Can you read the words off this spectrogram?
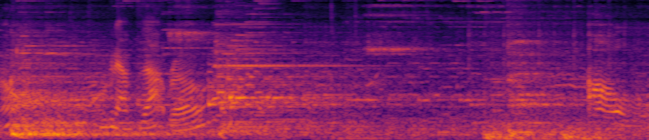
Oh, we're gonna have that row. Oh.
